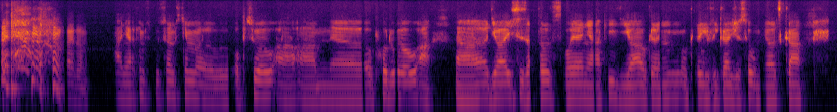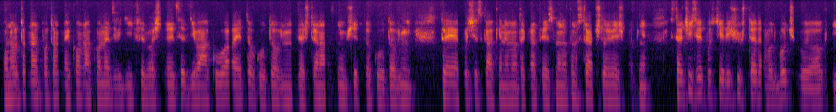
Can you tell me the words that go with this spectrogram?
pardon, a nějakým způsobem s tím eh, obcují a, a eh, obchodují a, a dělají si za to svoje nějaký díla, o kterých, o kterých říkají, že jsou umělecká Ono to na, potom jako nakonec vidí třeba 40 diváků, ale je to kultovní, za 14 dní už je to kultovní. To je jako česká kinematografie, jsme na tom strašlivě špatně. Stačí si pustit, když už teda odboču, jo, k té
